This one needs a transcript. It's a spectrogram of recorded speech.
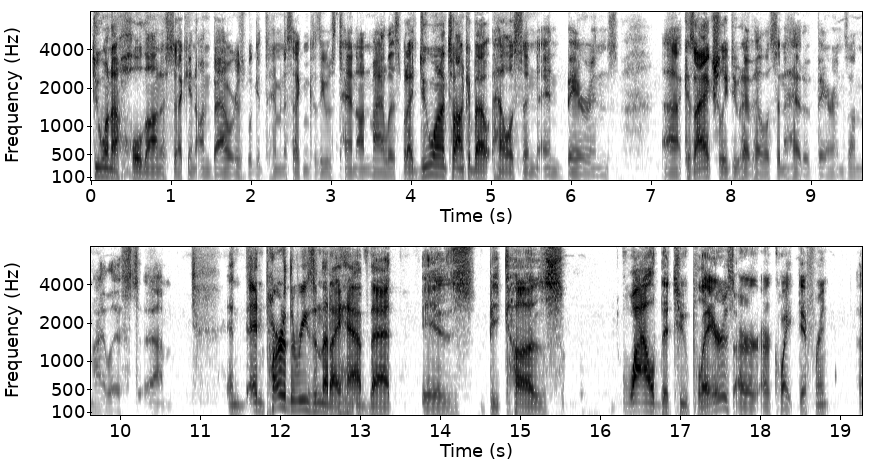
do want to hold on a second on Bowers. We'll get to him in a second because he was ten on my list. But I do want to talk about Helleson and Barons because I actually do have Helleson ahead of Barons on my list. Um, and and part of the reason that I have that is because while the two players are are quite different, uh,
